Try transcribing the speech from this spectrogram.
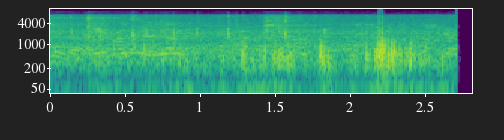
compañera.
